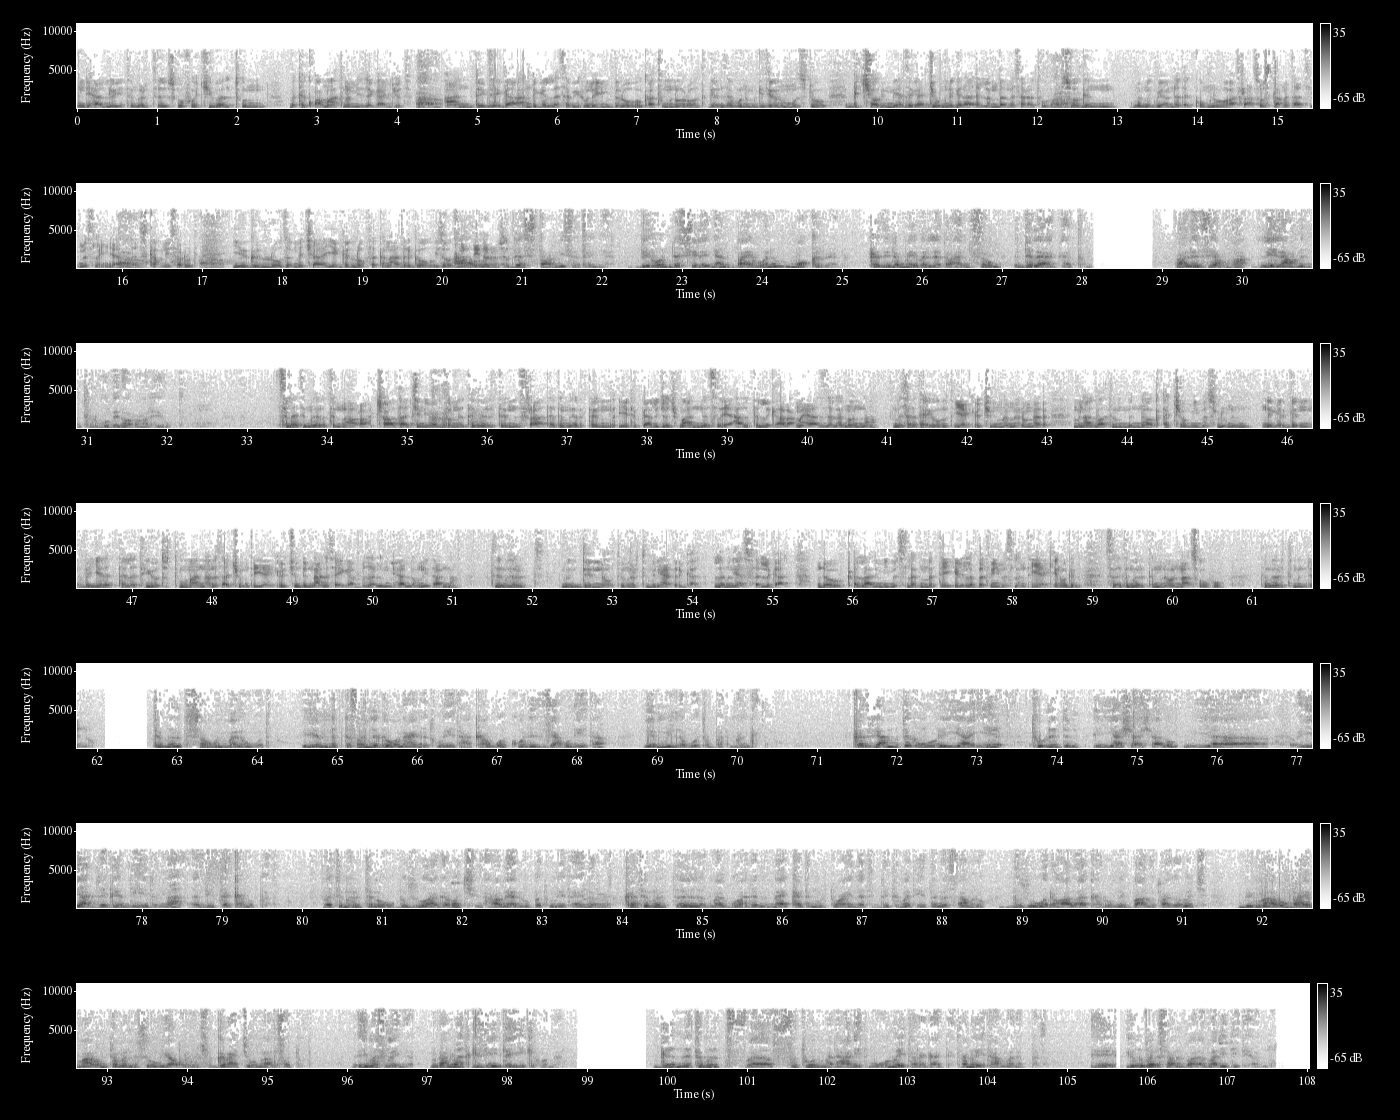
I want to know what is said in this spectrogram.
እንዲህ ያሉ የትምህርት ጽሁፎች ይበልጡን በተቋማት ነው የሚዘጋጁት። አንድ ዜጋ አንድ ግለሰብ ይሁነኝ ብሎ እውቀቱም ኖሮት ገንዘቡንም ጊዜውንም ወስዶ ብቻውን የሚያዘጋጀውም ነገር አይደለም በመሰረቱ። እርስዎ ግን በመግቢያው እንደጠቆም ነው አስራ ሶስት አመታት ይመስለኛል እስካሁን የሰሩት የግሎ ዘመቻ የግሎ ፈተና አድርገው ይዘውት ነው የደረሱት። ደስታም ይሰጠኛል። ቢሆን ደስ ይለኛል፣ ባይሆንም ሞክሬያለሁ። ከዚህ ደግሞ የበለጠ አንድ ሰው እድል አያጋጥም። አለዚያማ ሌላ ምን ትርጉም ይኖረዋል ህይወት? ስለ ትምህርት እናውራ። ጨዋታችን ይበልጡን ትምህርትን፣ ስርዓተ ትምህርትን የኢትዮጵያ ልጆች ማነጽ ያህል ትልቅ ዓላማ ያዘለ ነው እና መሰረታዊ የሆኑ ጥያቄዎችን መመርመር ምናልባትም የምናውቃቸው የሚመስሉንን ነገር ግን በየዕለት ተዕለት ህይወት ውስጥ የማናነሳቸውን ጥያቄዎች እንድናነሳ ይጋብዛል እንዲህ ያለ ሁኔታ እና ትምህርት ምንድን ነው? ትምህርት ምን ያደርጋል? ለምን ያስፈልጋል? እንደው ቀላል የሚመስለን መጠየቅ የሌለበት የሚመስለን ጥያቄ ነው። ግን ስለ ትምህርት ነውና ጽሁፉ ትምህርት ምንድን ነው? ትምህርት ሰውን መለወጥ ነው። የምትፈልገውን አይነት ሁኔታ ካወቅ ወደዚያ ሁኔታ የሚለወጥበት መንገድ ነው። ከዚያም ጥቅሙን እያየ ትውልድ እያሻሻሉ እያደገ እንዲሄድና እንዲጠቀምበት በትምህርት ነው ብዙ ሀገሮች አሁን ያሉበት ሁኔታ የደረሱ። ከትምህርት መጓደል እና ከትምህርቱ አይነት ድክመት የተነሳም ነው ብዙ ወደኋላ ቀሩ የሚባሉት ሀገሮች ቢማሩም ባይማሩም ተመልሰው ያው ችግራቸውን አልፈቱም ይመስለኛል። ምናልባት ጊዜ ይጠይቅ ይሆናል። ግን ትምህርት ፍቱን መድኃኒት መሆኑ የተረጋገጠ ነው፣ የታመነበት ነው። ይሄ universal validity ያለው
